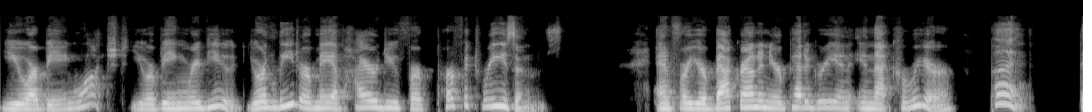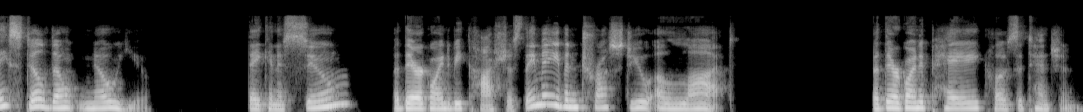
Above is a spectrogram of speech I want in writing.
you are being watched, you are being reviewed. Your leader may have hired you for perfect reasons and for your background and your pedigree in, in that career, but they still don't know you. They can assume but they're going to be cautious. They may even trust you a lot, but they're going to pay close attention.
